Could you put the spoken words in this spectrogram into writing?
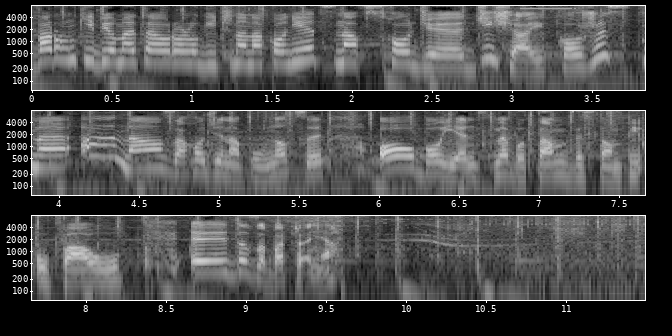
Warunki biometeorologiczne na koniec. Na wschodzie dzisiaj korzystne, a na zachodzie, na północy obojętne, bo tam wystąpi upał. Do zobaczenia.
